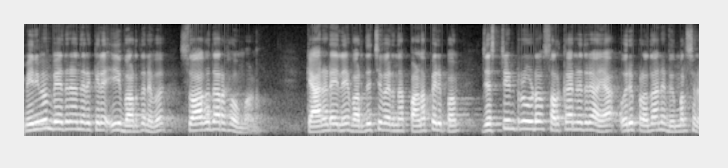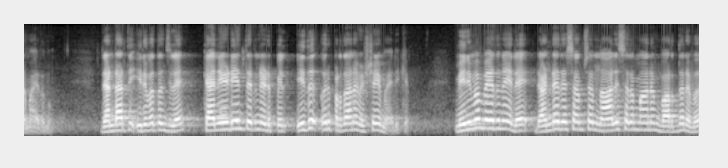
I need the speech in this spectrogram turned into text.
മിനിമം വേതന നിരക്കിലെ ഈ വർധനവ് സ്വാഗതാർഹവുമാണ്. കാനഡയിലെ വർദ്ധിച്ചു വരുന്ന പണപ്പെരുപ്പം ജസ്റ്റിൻ ട്രൂഡോ സർക്കാരിനെതിരായ ഒരു പ്രധാന വിമർശനമായിരുന്നു. രണ്ടായിരത്തി ഇരുപത്തഞ്ചിലെ കനേഡിയൻ തിരഞ്ഞെടുപ്പിൽ ഇത് ഒരു പ്രധാന വിഷയമായിരിക്കും. മിനിമം വേതനയിലെ രണ്ട് ദശാംശം നാല് ശതമാനം വർധനവ്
